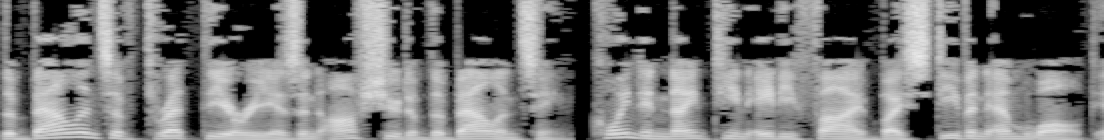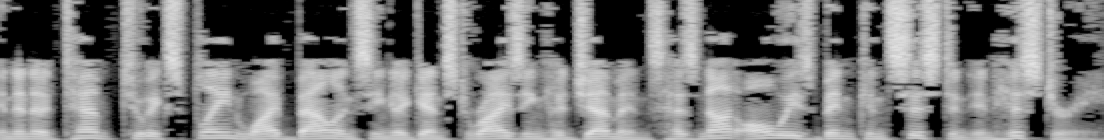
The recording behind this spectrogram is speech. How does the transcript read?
The balance of threat theory is an offshoot of the balancing, coined in 1985 by Stephen M. Walt in an attempt to explain why balancing against rising hegemons has not always been consistent in history.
